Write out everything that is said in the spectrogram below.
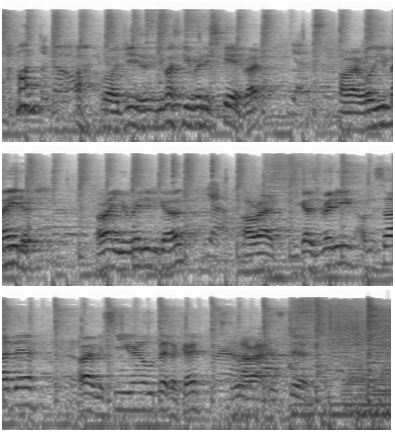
a month ago. Oh, well, Jesus, you must be really scared, right? Yes. All right, well, you made it. All right, you ready to go? Yeah. All right, you guys ready on the side there? All right, we'll see you in a little bit, okay? All right, let's do it.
